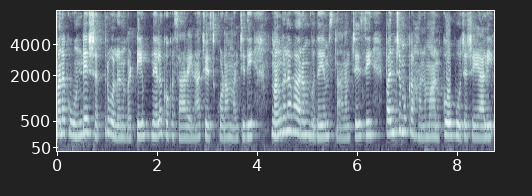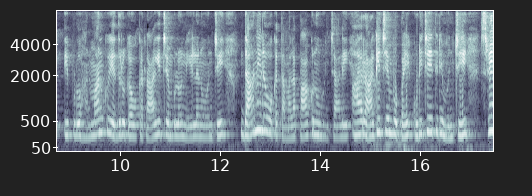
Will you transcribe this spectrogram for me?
మనకు ఉండే శత్రువులను బట్టి నెల నెలకొకసారైనా చేసుకోవడం మంచిది. మంగళవారం ఉదయం స్నానం చేసి పంచముఖ హనుమాన్కు పూజ చేయాలి. ఇప్పుడు హనుమాన్కు ఎదురుగా ఒక రాగి చెంబులో నీళ్ళను ఉంచి దానిలో ఒక తమలపాకును ఉంచాలి. ఆ రాగి చెంబుపై కుడి చేతిని ఉంచి శ్రీ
